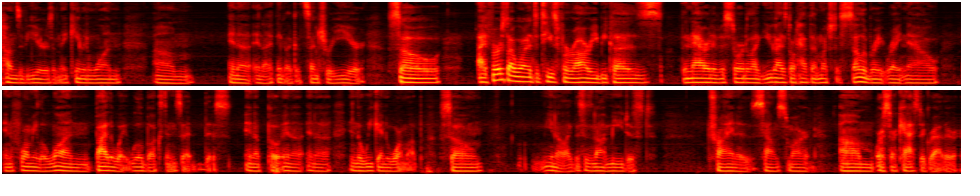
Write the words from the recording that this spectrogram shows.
tons of years and they came and won um, in a in I think like a century year. So at first I wanted to tease Ferrari because the narrative is sort of like you guys don't have that much to celebrate right now in Formula One. By the way, Will Buxton said this in a po- in a in a in the weekend warm up. So, you know, like this is not me just trying to sound smart um, or sarcastic rather,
